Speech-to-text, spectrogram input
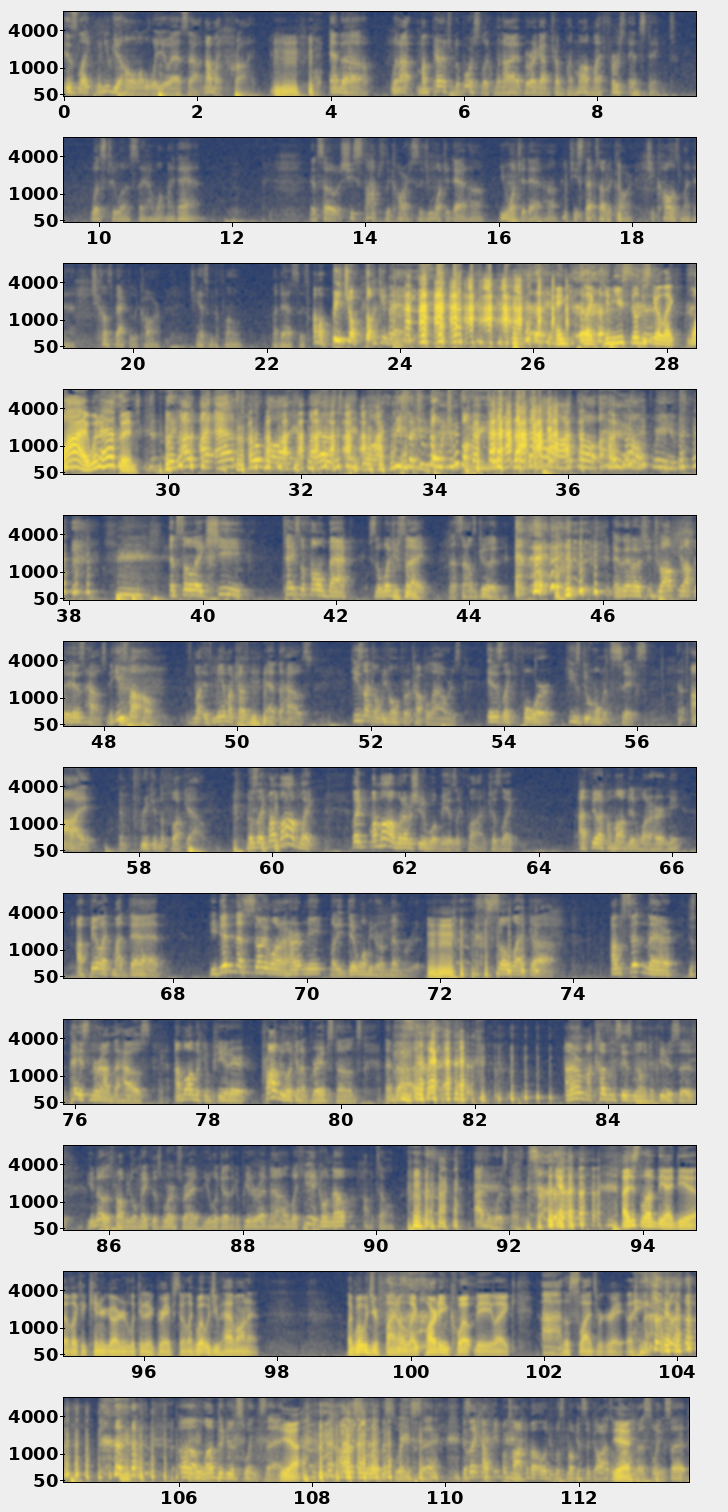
is like, when you get home, I'm gonna wear your ass out, and I'm like crying. Mm-hmm. And uh, when I my parents were divorced, like whenever I got in trouble with my mom, my first instinct was to uh, say, "I want my dad." And so she stops the car. She says, "You want your dad, huh? You want your dad, huh?" She steps out of the car. She calls my dad. She comes back to the car. She hands me the phone. My dad says, "I'm gonna beat your fucking ass." And like, can you still just go like, why? What happened? like I, I asked her why. I asked him why. He said, "You know what you fucking did." I like, no, I don't. I don't. Please. And so like she takes the phone back. She said, "What'd you say?" that sounds good. and then uh, she dropped me off at his house, and he's not home. It's my, it's me and my cousin at the house. He's not gonna be home for a couple hours. It is like four. He's due home at six, and I am freaking the fuck out. I was like, my mom, like, like my mom, whenever she would whoop me, is like fine, because like, I feel like my mom didn't want to hurt me. I feel like my dad, he didn't necessarily want to hurt me, but he did want me to remember it. Mm-hmm. so like, uh, I'm sitting there just pacing around the house. I'm on the computer probably looking up gravestones. And uh, I remember my cousin sees me on the computer and says, "You know that's probably gonna make this worse, right? You're looking at the computer right now." I'm like, "He ain't gonna know." I'm gonna tell him. I have the worst cousins. yeah. I just love the idea of like a kindergartner looking at a gravestone. Like, what would you have on it? Like, what would your final like parting quote be? Like, ah, those slides were great. Like, Oh, loved a good swing set. yeah, Connoisseur of the swing set. It's like how people talk about old people smoking cigars. I'm Yeah. talking about a swing set.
